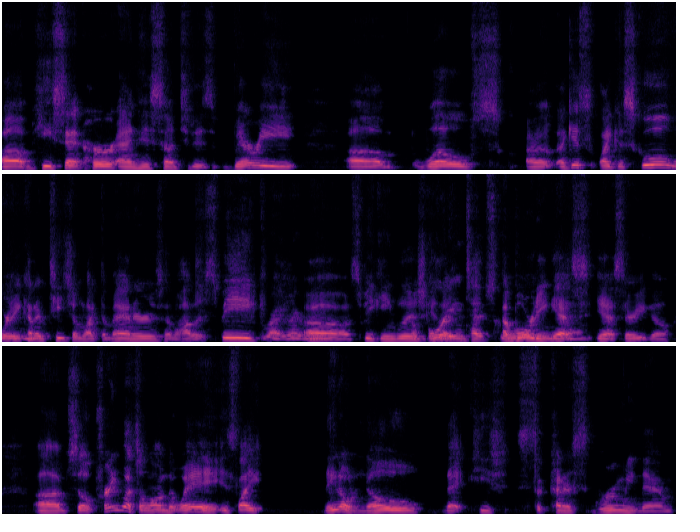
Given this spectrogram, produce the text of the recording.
um, he sent her and his son to this very um, well, uh, I guess like a school where they Mhm. kind of teach them like the manners of how to speak, Right, right, right. uh, speak a English. I- boarding type school. a boarding, yes, yes, there you go. Um, so pretty much along the way, it's like they don't know that he's kind of grooming them.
